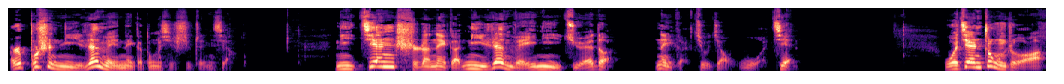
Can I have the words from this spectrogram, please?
而不是你认为那个东西是真相。你坚持的那个，你认为、你觉得那个，就叫我见。我见重者。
